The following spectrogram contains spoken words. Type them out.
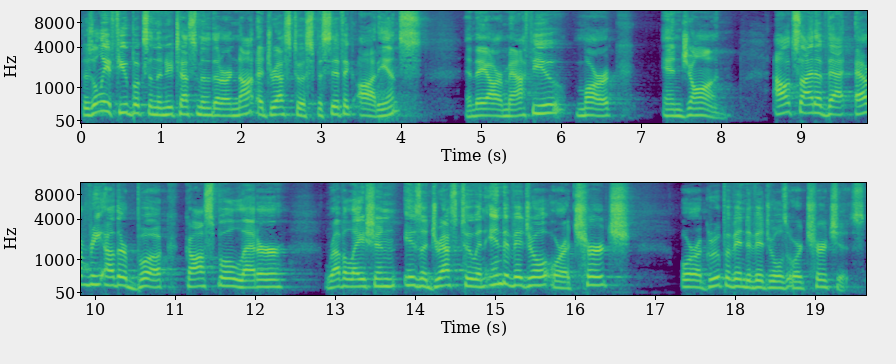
There's only a few books in the New Testament that are not addressed to a specific audience and they are Matthew, Mark, and John. Outside of that, every other book, gospel, letter, revelation is addressed to an individual or a church or a group of individuals or churches.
